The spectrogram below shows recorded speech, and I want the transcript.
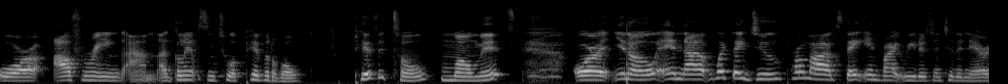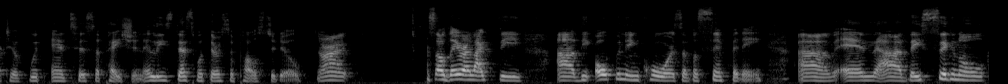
or offering um, a glimpse into a pivotal pivotal moment. Or you know and uh, what they do prologues they invite readers into the narrative with anticipation. At least that's what they're supposed to do. All right so they are like the uh, the opening chords of a symphony, um, and uh, they signal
